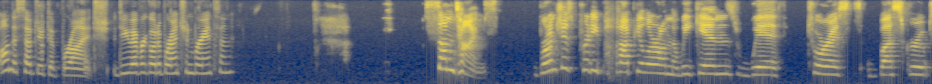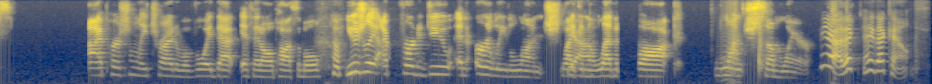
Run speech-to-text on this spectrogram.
on the subject of brunch, do you ever go to brunch in Branson? Sometimes. Brunch is pretty popular on the weekends with tourists, bus groups, I personally try to avoid that if at all possible. Usually, I prefer to do an early lunch, like yeah. an eleven o'clock lunch somewhere. Yeah, that, hey, that counts.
